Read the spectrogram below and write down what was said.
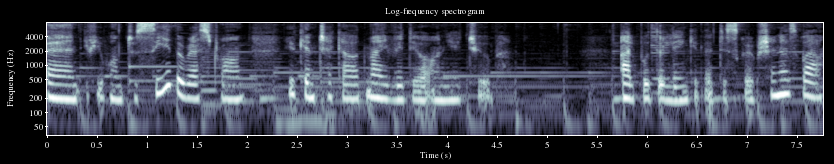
And if you want to see the restaurant, you can check out my video on YouTube. I'll put the link in the description as well.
